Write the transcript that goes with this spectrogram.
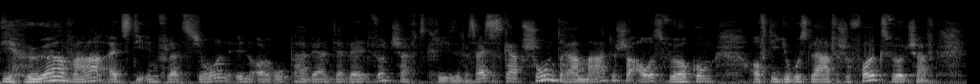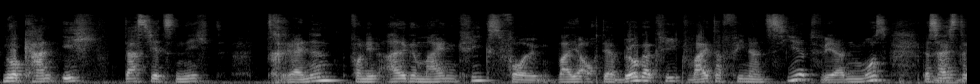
die höher war als die Inflation in Europa während der Weltwirtschaftskrise. Das heißt, es gab schon dramatische Auswirkungen auf die jugoslawische Volkswirtschaft. Nur kann ich das jetzt nicht trennen von den allgemeinen Kriegsfolgen, weil ja auch der Bürgerkrieg weiter finanziert werden muss. Das heißt,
